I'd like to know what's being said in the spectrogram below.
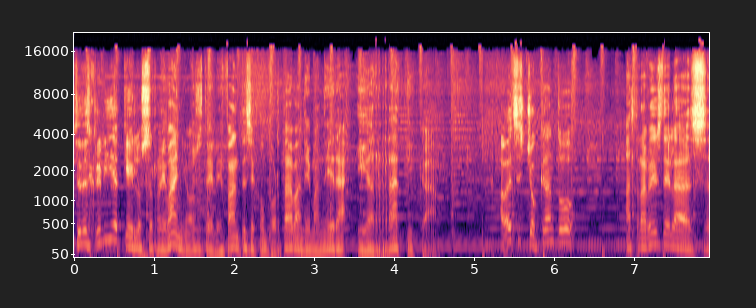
Se describía que los rebaños de elefantes se comportaban de manera errática, a veces chocando a través de las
